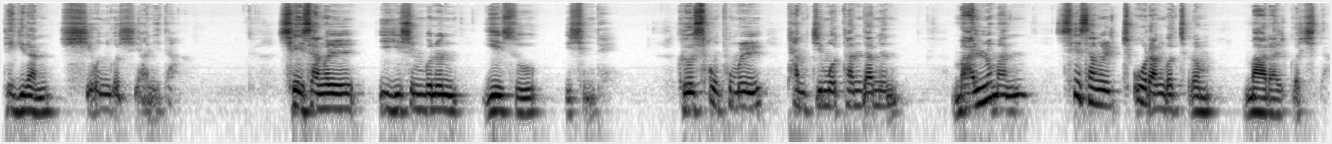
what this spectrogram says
되기란 쉬운 것이 아니다. 세상을 이기신 분은 예수이신데 그 성품을 담지 못한다면 말로만 세상을 초월한 것처럼 말할 것이다.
